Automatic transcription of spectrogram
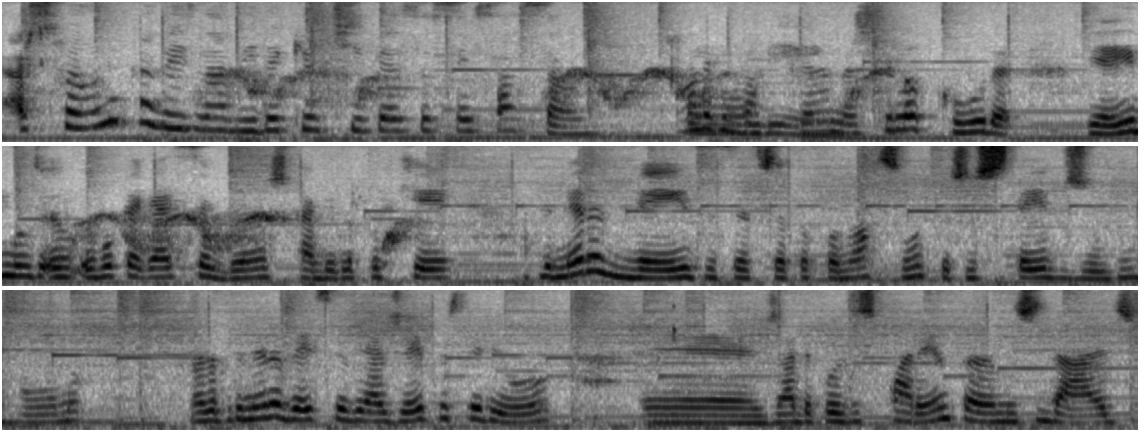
Acho que foi a única vez na vida que eu tive essa sensação. Olha que bacana, que loucura. E aí eu, vou pegar esse seu gancho, Camila, porque a primeira vez, você já tocou no assunto, a gente esteve junto em Roma, mas a primeira vez que eu viajei para o exterior, é, já depois dos 40 anos de idade,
